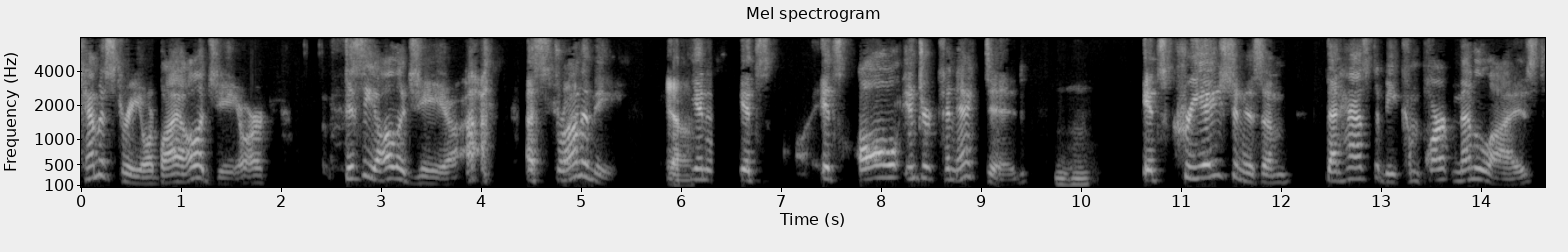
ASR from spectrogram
chemistry or biology or physiology or uh, astronomy yeah you know it's it's all interconnected. Mm-hmm. It's creationism that has to be compartmentalized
